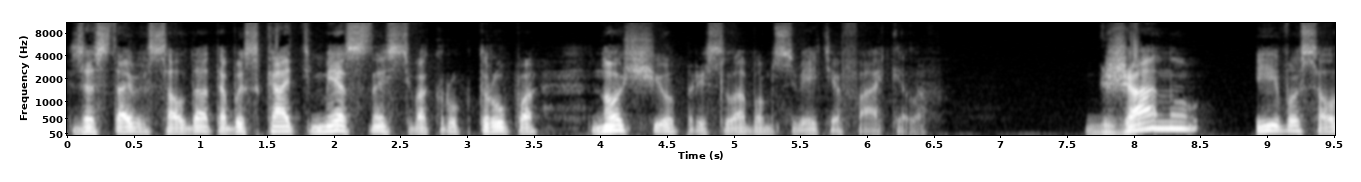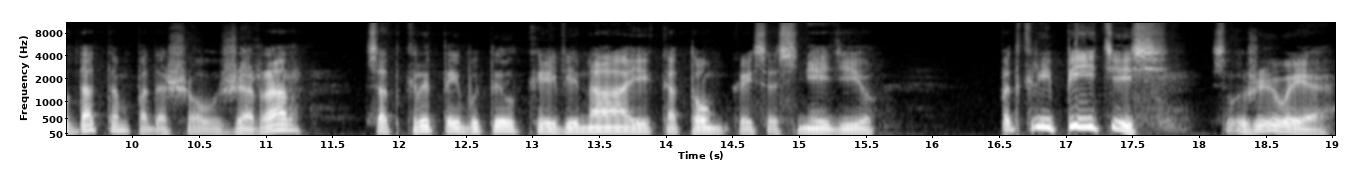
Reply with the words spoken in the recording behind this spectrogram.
заставив солдат обыскать местность вокруг трупа ночью при слабом свете факелов. К Жану и его солдатам подошел Жерар с открытой бутылкой вина и котомкой со снедью, Подкрепитесь, служивые.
